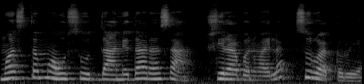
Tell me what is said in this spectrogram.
मस्त मऊसूद दाणेदार असा शिरा बनवायला सुरुवात करूया.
